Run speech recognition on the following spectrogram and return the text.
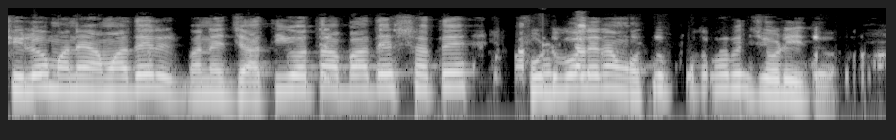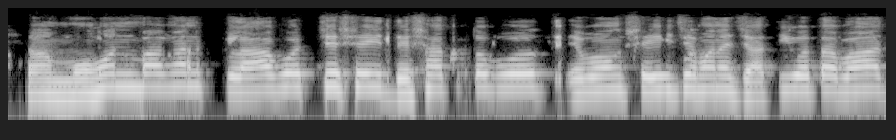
ছিল মানে আমাদের মানে জাতীয়তাবাদের সাথে ফুটবল এরকম ওতপ্রোতভাবে জড়িত। কারণ মোহনবাগান ক্লাব হচ্ছে সেই দেশাত্মবোধ এবং সেই যে মানে জাতীয়তাবাদ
